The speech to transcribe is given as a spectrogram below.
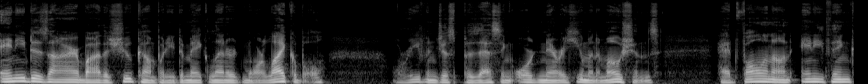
any desire by the shoe company to make Leonard more likable, or even just possessing ordinary human emotions, had fallen on anything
